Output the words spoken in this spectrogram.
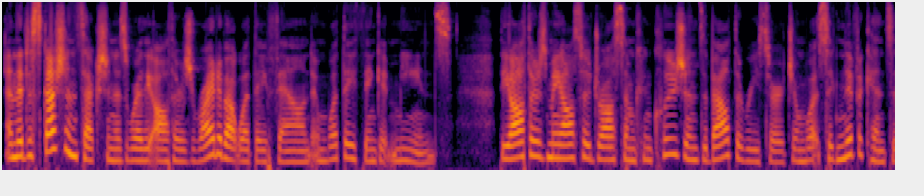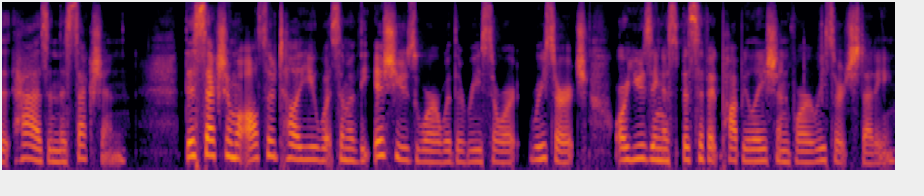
And the discussion section is where the authors write about what they found and what they think it means. The authors may also draw some conclusions about the research and what significance it has in this section. This section will also tell you what some of the issues were with the research or using a specific population for a research study.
